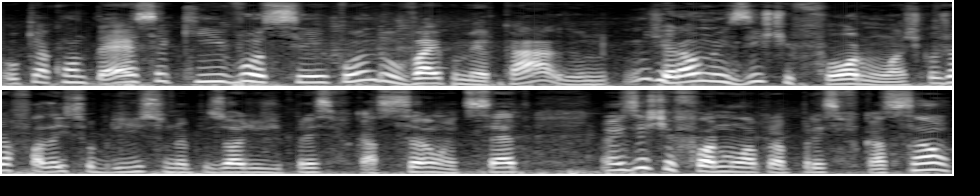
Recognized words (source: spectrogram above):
o que acontece é que você, quando vai para o mercado, em geral não existe fórmula. Acho que eu já falei sobre isso no episódio de precificação, etc. Não existe fórmula para precificação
